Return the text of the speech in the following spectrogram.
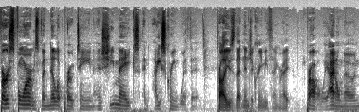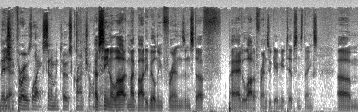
First Form's vanilla protein and she makes an ice cream with it. probably uses that Ninja Creami thing, right? Probably, I don't know. And then Yeah. she throws like cinnamon toast crunch on. It. I've it. seen a lot of my bodybuilding friends and stuff. I had a lot of friends who gave me tips and things. Um,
